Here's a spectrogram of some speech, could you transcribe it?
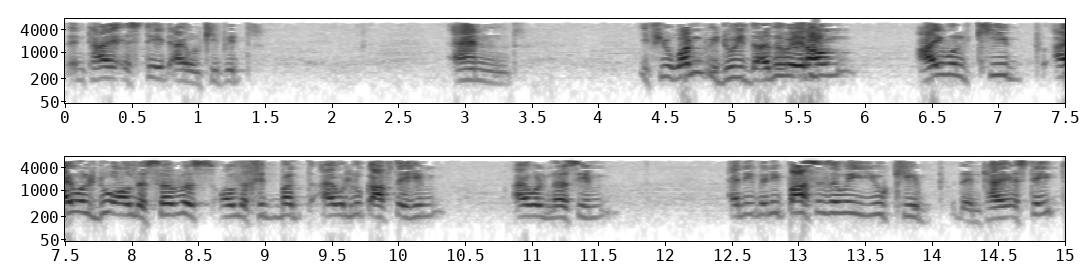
The entire estate, I will keep it And if you want, we do it the other way around. I will keep, I will do all the service, all the khidmat, I will look after him, I will nurse him. And when he passes away, you keep the entire estate.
